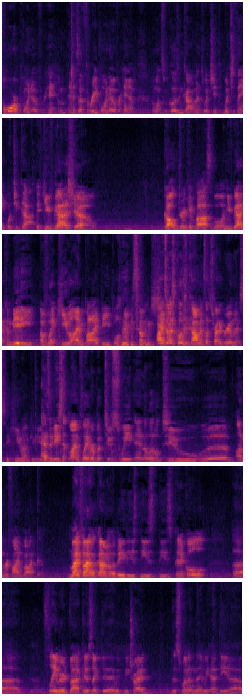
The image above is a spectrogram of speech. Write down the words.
4.0 for him, and it's a 3.0 for him. I want some closing comments. What you what you think? What you got? If you've got a show called Drink Impossible and you've got a committee of like key lime pie people or some shit. All right, so as closing comments, let's try to agree on this. the key lime community It has a decent lime flavor, but too sweet and a little too uh, unrefined vodka. My final comment would be these these these pinnacle uh, flavored vodkas. Like the we, we tried this one, and then we had the uh,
